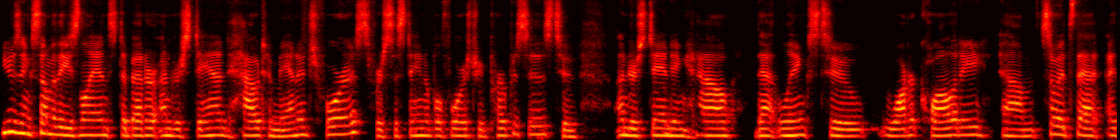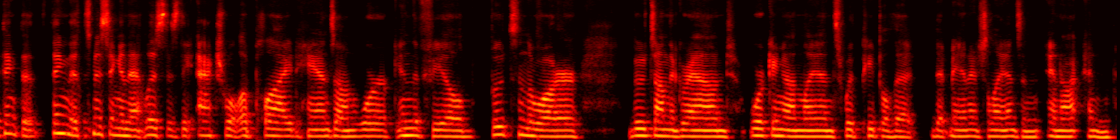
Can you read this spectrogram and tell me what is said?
using some of these lands to better understand how to manage forests for sustainable forestry purposes, to understanding how that links to water quality. Um, so it's that I think the thing that's missing in that list is the actual applied hands on work in the field, boots in the water. Boots on the ground, working on lands with people that that manage lands and and and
